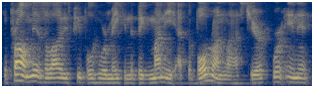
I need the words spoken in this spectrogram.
the problem is a lot of these people who were making the big money at the bull run last year were in it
